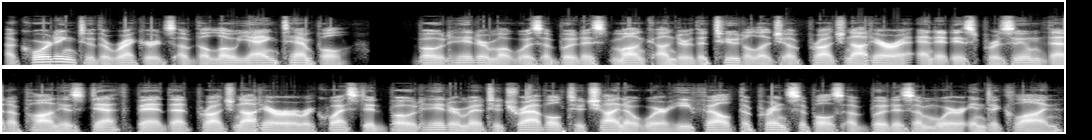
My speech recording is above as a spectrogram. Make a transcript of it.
According to the records of the Loyang Temple, Bodhidharma was a Buddhist monk under the tutelage of Prajnatara and it is presumed that upon his deathbed that Prajnatara requested Bodhidharma to travel to China where he felt the principles of Buddhism were in decline,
